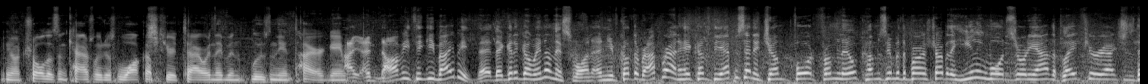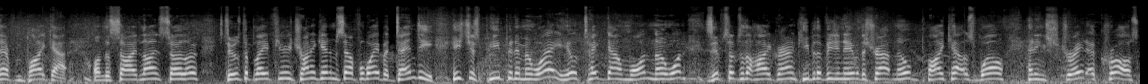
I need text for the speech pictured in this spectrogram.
You know, Troll doesn't casually just walk up to your tower and they've been losing the entire game. I, I, Navi think he maybe. They're, they're going to go in on this one, and you've got the wraparound. Here comes the epicenter. Jump forward from Lil, comes in with the burrow strike, but the healing ward is already out. The Blade Fury action's there from Pajkatt on the sideline. Solo steals the Blade Fury, trying to get himself away, but Dendi, he's just peeping him away. He'll take down one, no one, zips up to the high ground, keeping the vision here with the shrapnel. Pajkatt as well, heading straight across,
